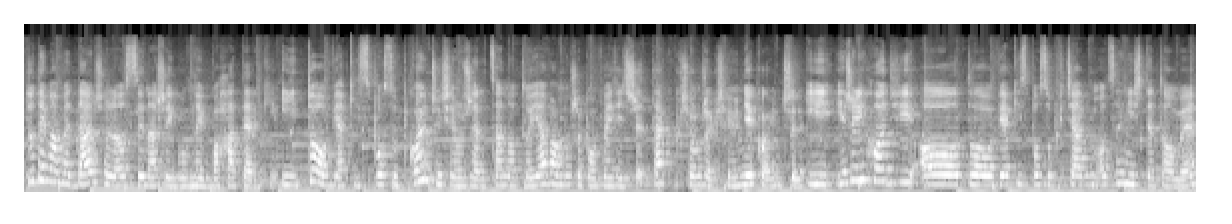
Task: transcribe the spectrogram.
Tutaj mamy dalsze losy naszej głównej bohaterki. I to, w jaki sposób kończy się żerca, no to ja Wam muszę powiedzieć, że tak książek się nie kończy. I jeżeli chodzi o to, w jaki sposób chciałabym ocenić te tomy,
